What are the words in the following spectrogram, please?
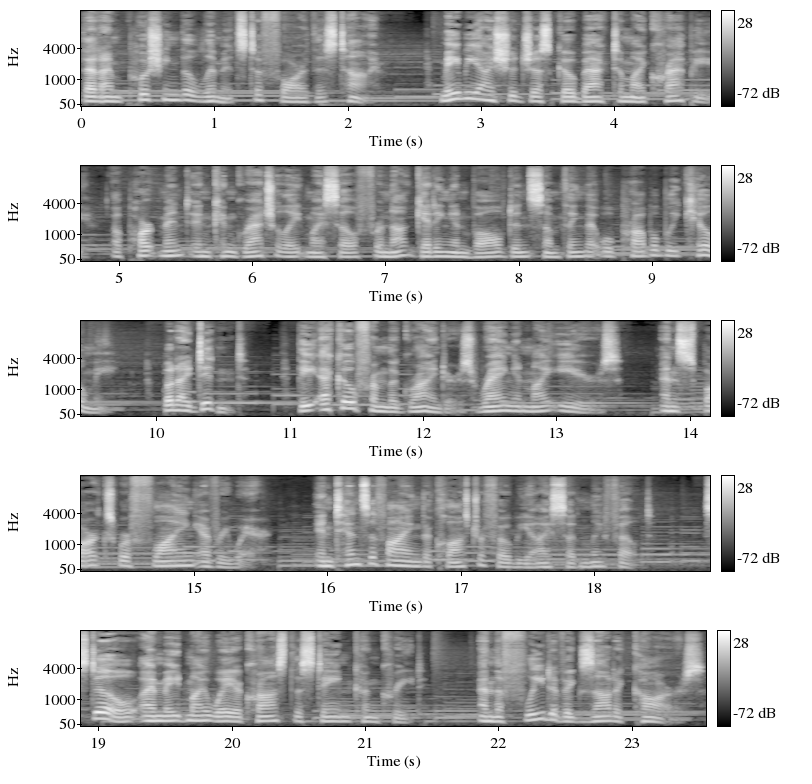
that I'm pushing the limits too far this time. Maybe I should just go back to my crappy apartment and congratulate myself for not getting involved in something that will probably kill me. But I didn't. The echo from the grinders rang in my ears, and sparks were flying everywhere, intensifying the claustrophobia I suddenly felt. Still, I made my way across the stained concrete, and the fleet of exotic cars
